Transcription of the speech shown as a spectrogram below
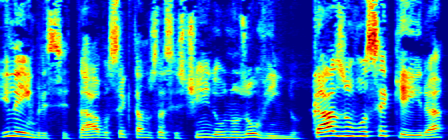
E lembre-se, tá? Você que está nos assistindo ou nos ouvindo, caso você queira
